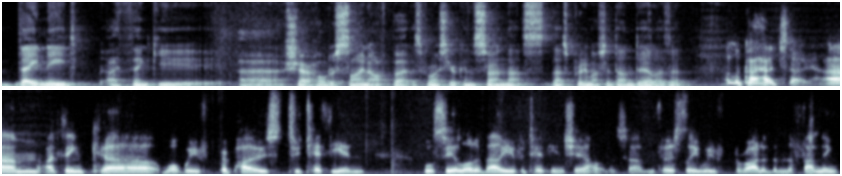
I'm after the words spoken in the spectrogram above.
they need, I think, you uh, shareholders sign off. But as far as you're concerned, that's that's pretty much a done deal, is it? Look, I hope so. Um, I think uh, what we've proposed to Tethyan will see a lot of value for Tethyan shareholders. Um, firstly, we've provided them the funding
